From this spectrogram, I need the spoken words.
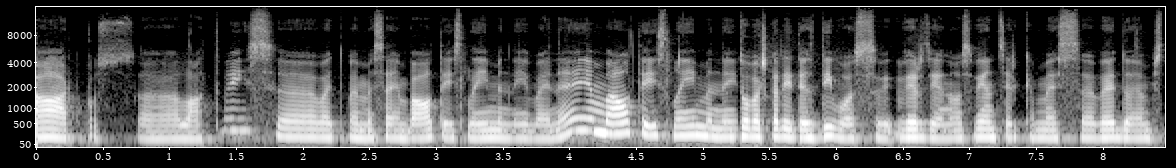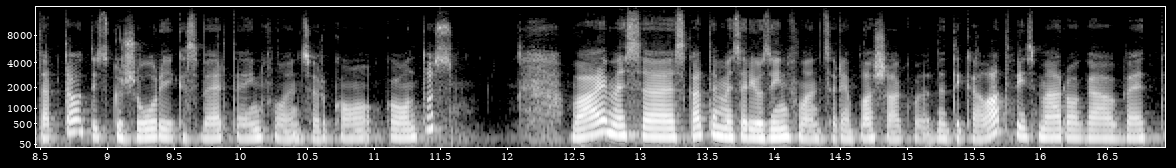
ārpus uh, Latvijas, vai, vai mēs ejam Baltijas līmenī vai neejam Baltijas līmenī. To var skatīties divos virzienos. Viens ir, ka mēs veidojam starptautisku žūriju, kas vērtē influenceru kontus. Vai mēs skatāmies arī uz influenceriem plašāk, ne tikai Latvijas mērogā, bet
